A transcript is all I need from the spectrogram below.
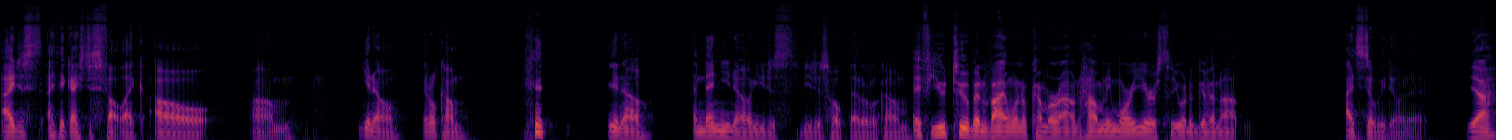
I just, I think I just felt like, oh, um, you know, it'll come. you know, and then you know, you just, you just hope that it'll come. if YouTube and Vine wouldn't have come around, how many more years till you would have given up? I'd still be doing it. Yeah,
